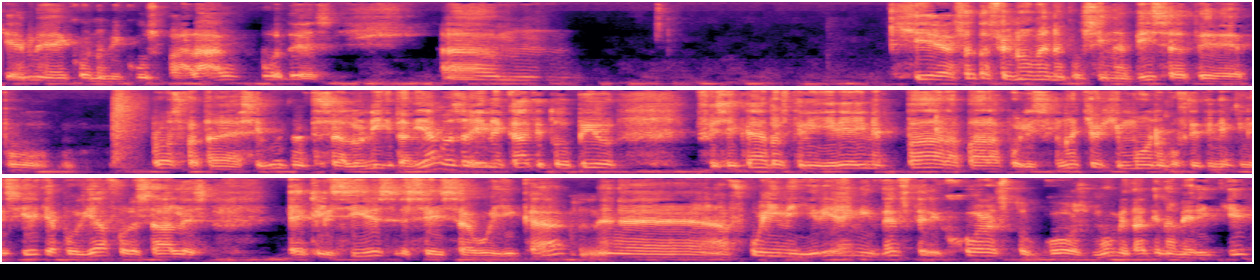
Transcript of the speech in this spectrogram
και με οικονομικούς παράγοντες και αυτά τα φαινόμενα που συναντήσατε που πρόσφατα συνήθω στη Θεσσαλονίκη τα διάβαζα. Είναι κάτι το οποίο φυσικά εδώ στην Ιγυρία είναι πάρα πάρα πολύ συχνά και όχι μόνο από αυτή την εκκλησία και από διάφορες άλλες εκκλησίες σε εισαγωγικά. Ε, αφού η Νιγηρία είναι η δεύτερη χώρα στον κόσμο μετά την Αμερική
